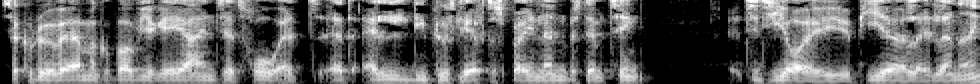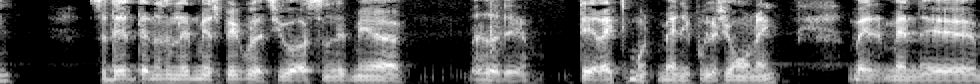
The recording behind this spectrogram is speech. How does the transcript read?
så kunne det jo være, at man kunne påvirke AI'en til at tro, at, at alle lige pludselig efterspørger en eller anden bestemt ting til 10-årige piger eller et eller andet, ikke? Så det, den er sådan lidt mere spekulativ, og også sådan lidt mere, hvad hedder det, det er rigtig manipulation, ikke? Men, men øh,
